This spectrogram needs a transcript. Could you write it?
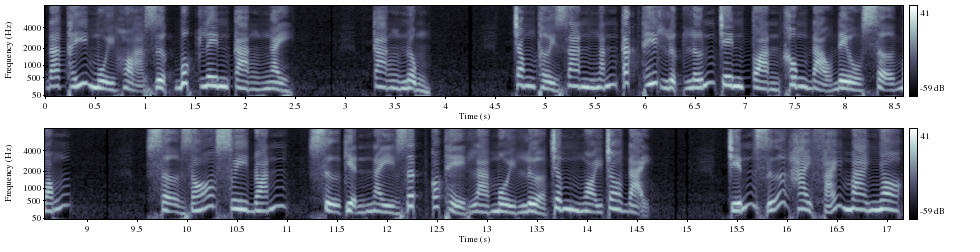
Đã thấy mùi hỏa dược bốc lên càng ngày. Càng nồng. Trong thời gian ngắn các thế lực lớn trên toàn không đảo đều sợ bóng. Sợ gió suy đoán. Sự kiện này rất có thể là mồi lửa châm ngòi cho đại. Chiến giữa hai phái ma nho.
